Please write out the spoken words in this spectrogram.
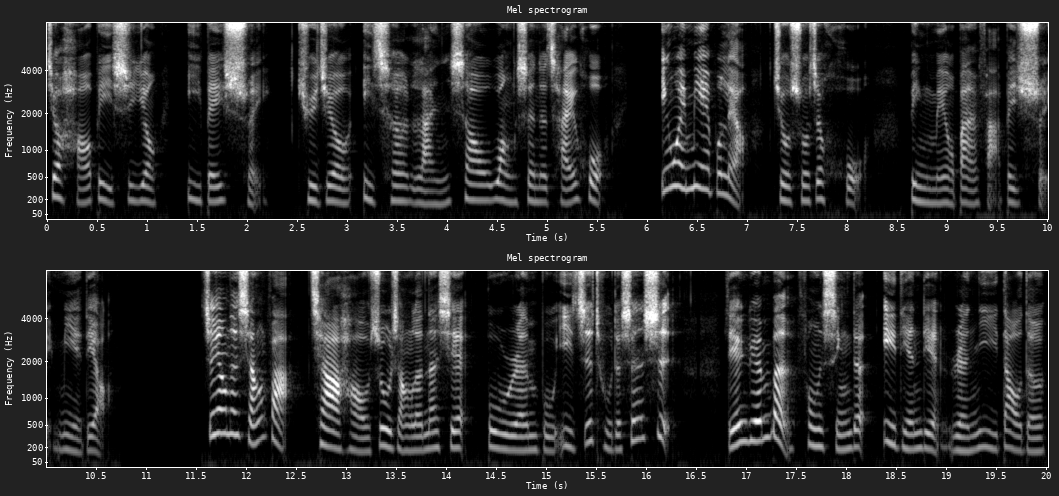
就好比是用一杯水去救一车燃烧旺盛的柴火，因为灭不了，就说这火。并没有办法被水灭掉，这样的想法恰好助长了那些不仁不义之徒的身世，连原本奉行的一点点仁义道德，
